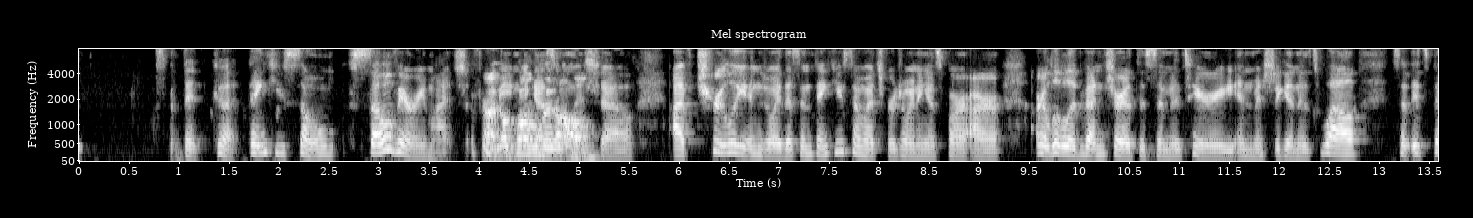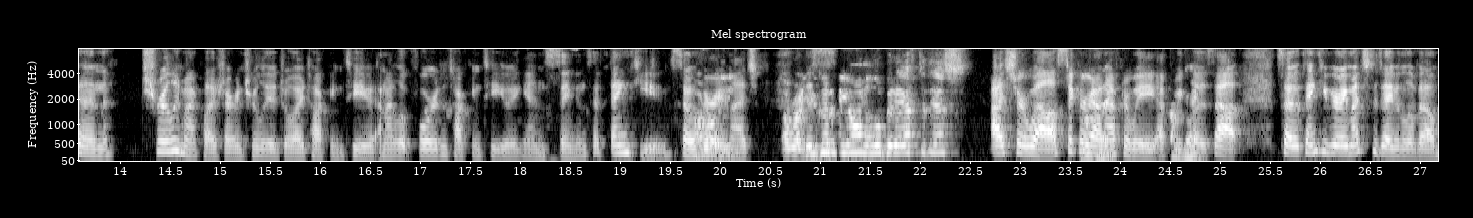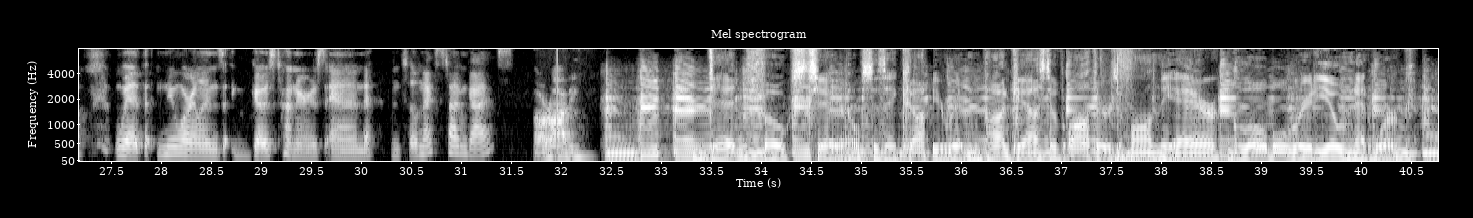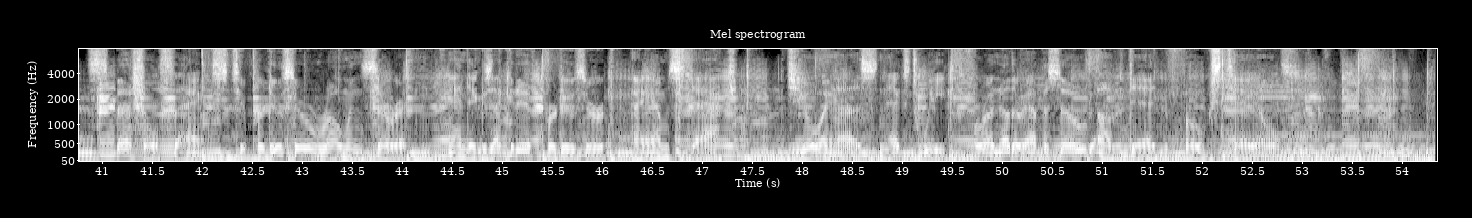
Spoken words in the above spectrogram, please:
problem. that good. Thank you so so very much for Uh, no being a guest on all. this show. I've truly enjoyed this, and thank you so much for joining us for our our little adventure at the cemetery in Michigan as well. So it's been truly my pleasure and truly a joy talking to you, and I look forward to talking to you again soon. So thank you so All very right. much. All right, This you're going to be on a little bit after this. I sure will. I'll stick around Okay. after we after we close out. So thank you very much to David Lavelle with New Orleans Ghost Hunters, and until next time, guys. All righty. Dead Folks Tales is a copywritten podcast of Authors on the Air Global Radio Network. Special thanks to producer Roman Sirotin and executive producer Pam Stack. Join us next week for another episode of Dead Folks Tales.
